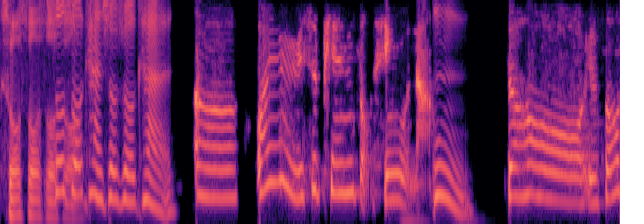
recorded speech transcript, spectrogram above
说说说说说看，说说看。呃，玩鱼是偏走新闻啊，嗯，之后有时候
